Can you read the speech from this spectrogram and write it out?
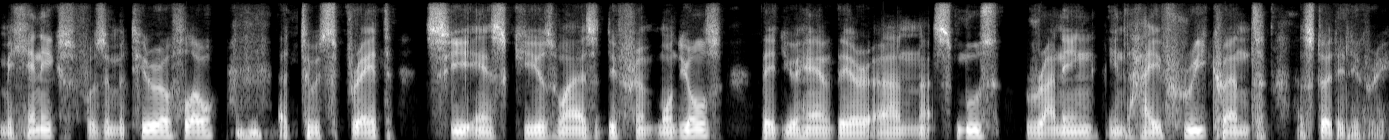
mechanics, for the material flow, mm-hmm. uh, to spread CSQs wise different modules that you have there and smooth running in high frequent store delivery.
